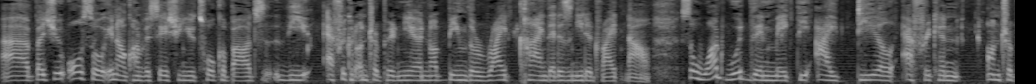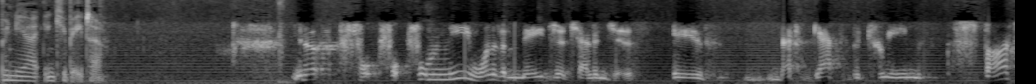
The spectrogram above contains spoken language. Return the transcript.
Uh, but you also, in our conversation, you talk about the African entrepreneur not being the right kind that is needed right now. So, what would then make the ideal African entrepreneur incubator? You know, for, for, for me, one of the major challenges is that gap between start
